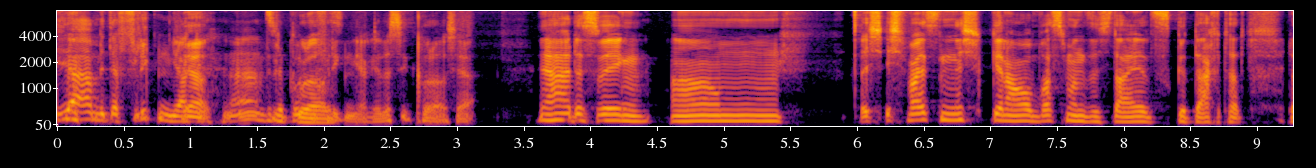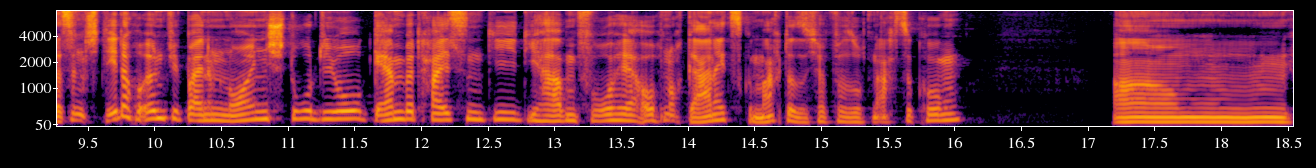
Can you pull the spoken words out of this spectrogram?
Ja, mit der Flickenjacke. Ja, ne? Mit der cool. Flickenjacke. Das sieht cool aus, ja. Ja, deswegen, ähm, ich, ich weiß nicht genau, was man sich da jetzt gedacht hat. Das entsteht auch irgendwie bei einem neuen Studio. Gambit heißen die. Die haben vorher auch noch gar nichts gemacht. Also ich habe versucht nachzugucken. Ähm,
